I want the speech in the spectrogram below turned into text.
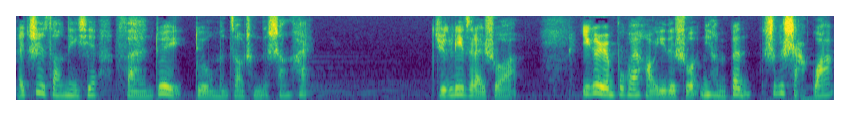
来制造那些反对对我们造成的伤害。举个例子来说啊，一个人不怀好意的说你很笨，是个傻瓜。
